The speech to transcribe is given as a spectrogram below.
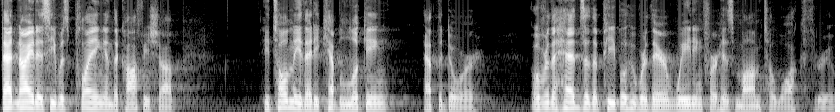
That night, as he was playing in the coffee shop, he told me that he kept looking at the door over the heads of the people who were there waiting for his mom to walk through,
